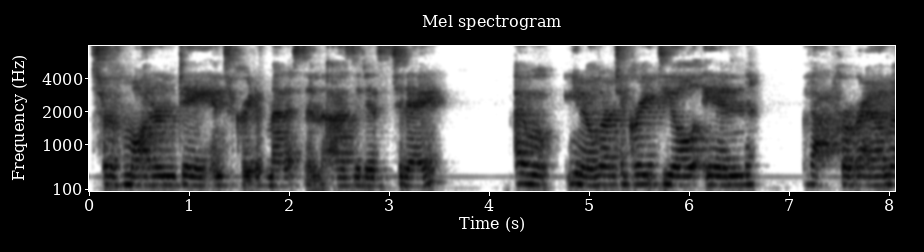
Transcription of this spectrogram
sort of modern day integrative medicine as it is today. I, you know, learned a great deal in that program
